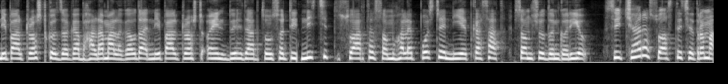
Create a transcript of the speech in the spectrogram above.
नेपाल ट्रस्टको जग्गा भाडामा लगाउँदा नेपाल ट्रस्ट ऐन दुई हजार चौसठी निश्चित स्वार्थ समूहलाई पोस्ने नियतका साथ संशोधन गरियो। शिक्षा र स्वास्थ्य क्षेत्रमा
